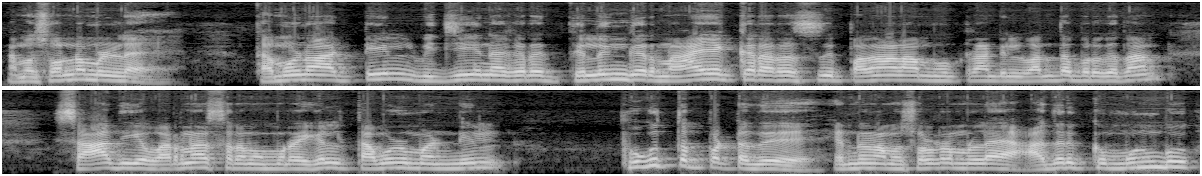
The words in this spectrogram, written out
நம்ம சொன்னோம்ல தமிழ்நாட்டில் விஜயநகர தெலுங்கர் நாயக்கர் அரசு பதினாலாம் நூற்றாண்டில் வந்த பிறகுதான் சாதிய வர்ணாசிரம முறைகள் தமிழ் மண்ணில் புகுத்தப்பட்டது என்று நம்ம சொல்கிறோம்ல அதற்கு முன்பு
